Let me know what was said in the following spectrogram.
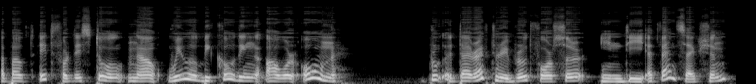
about it for this tool. Now we will be coding our own uh, directory brute forcer in the advanced section.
